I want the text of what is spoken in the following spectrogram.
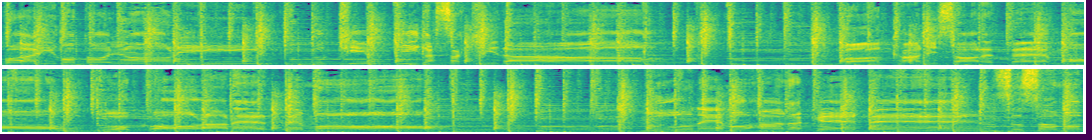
配事よりウキウキが先だ。バカにされても怒られても。胸もはだけて裾も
